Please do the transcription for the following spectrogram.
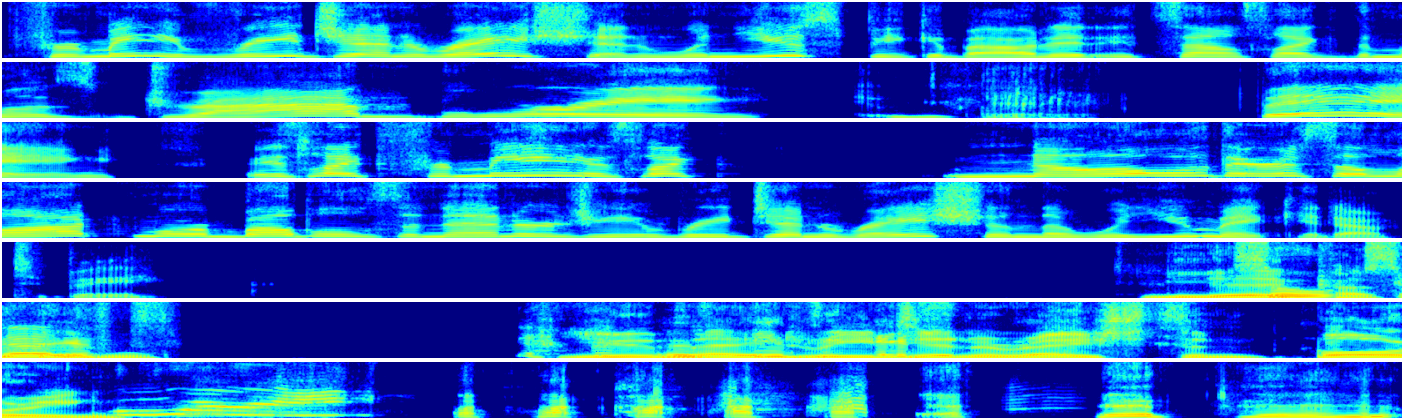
for me regeneration. When you speak about it, it sounds like the most drab, boring thing. It's like for me, it's like no, there's a lot more bubbles and energy and regeneration than what you make it out to be. Yeah, So- so if- you made if- regeneration boring. Boring.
